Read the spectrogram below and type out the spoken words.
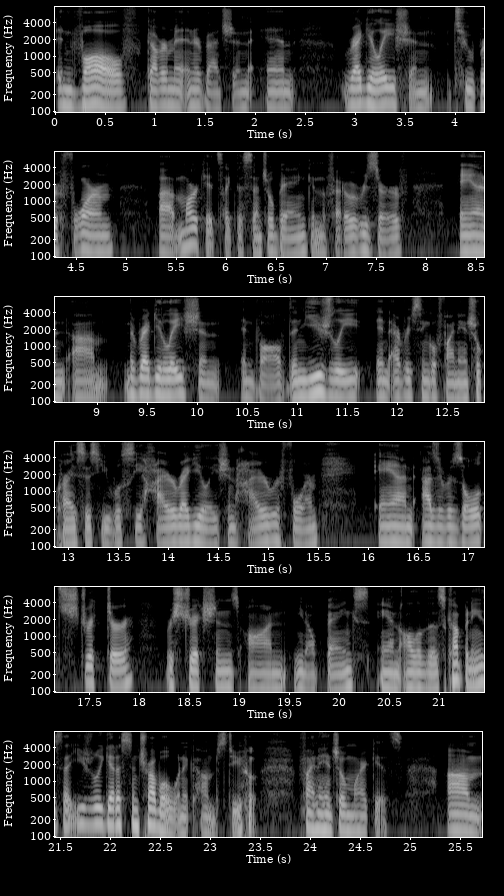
involve government intervention and regulation to reform uh, markets like the central bank and the Federal Reserve and um, the regulation involved. And usually, in every single financial crisis, you will see higher regulation, higher reform, and as a result, stricter restrictions on you know banks and all of those companies that usually get us in trouble when it comes to financial markets. Um,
